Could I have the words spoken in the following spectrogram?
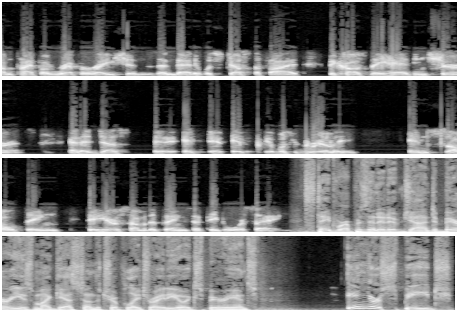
some type of reparations and that it was justified because they had insurance. And it just, it, it, it, it was really insulting to hear some of the things that people were saying. State Representative John DeBerry is my guest on the Triple H radio experience. In your speech,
